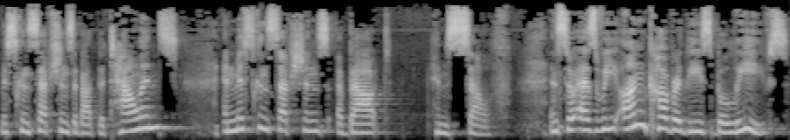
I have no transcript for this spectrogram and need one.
misconceptions about the talents, and misconceptions about himself. And so, as we uncover these beliefs,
